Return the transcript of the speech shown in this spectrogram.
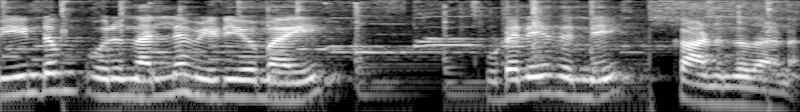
വീണ്ടും ഒരു നല്ല വീഡിയോയുമായി ഉടനെ തന്നെ കാണുന്നതാണ്.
